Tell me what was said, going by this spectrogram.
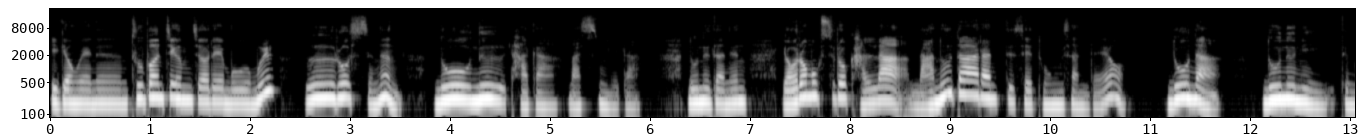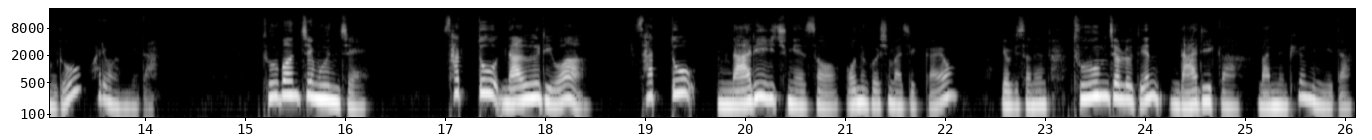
이 경우에는 두 번째 음절의 모음을 으로 쓰는 노느다가 맞습니다. 노느다는 여러 몫으로 갈라 나누다란 뜻의 동사인데요. 노나, 노느니 등으로 활용합니다. 두 번째 문제. 사또 나으리와 사또 나리 중에서 어느 것이 맞을까요? 여기서는 두 음절로 된 나리가 맞는 표현입니다.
